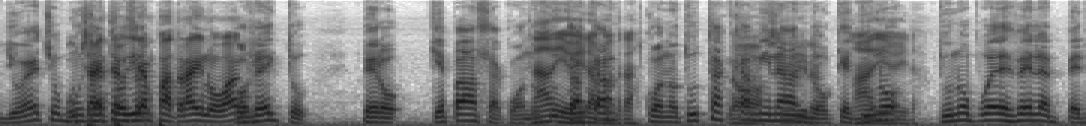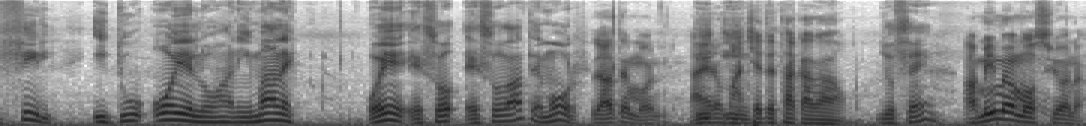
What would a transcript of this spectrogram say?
yo he hecho Mucha muchas gente cosas- viran para atrás y no van. Correcto. Pero, ¿qué pasa? Cuando, Nadie tú, estás para cam- atrás. cuando tú estás No, caminando, que tú no, tú no puedes ver el perfil y tú oyes los animales, oye, eso, eso da temor. Da temor. Pero y- Machete está cagado. Yo sé. A mí me emociona,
